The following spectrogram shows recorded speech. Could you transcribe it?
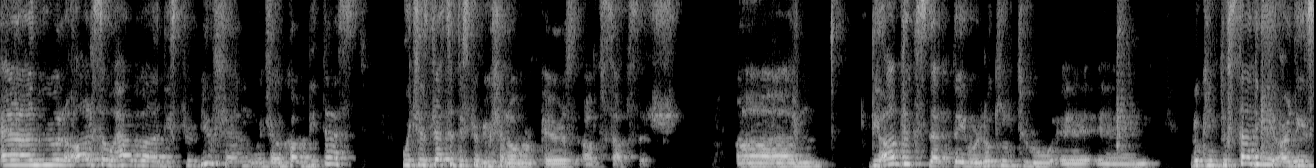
And we will also have a distribution, which I'll call the test, which is just a distribution over pairs of subsets. Um, the objects that they were looking to uh, um, looking to study are these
